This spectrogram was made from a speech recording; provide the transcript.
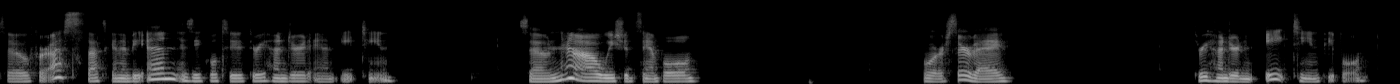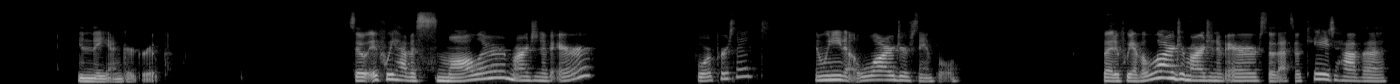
So for us, that's going to be n is equal to 318. So now we should sample or survey 318 people in the younger group. So if we have a smaller margin of error, 4%, then we need a larger sample. But if we have a larger margin of error, so that's okay to have a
